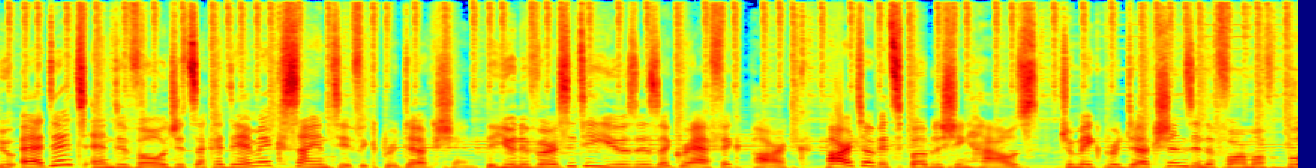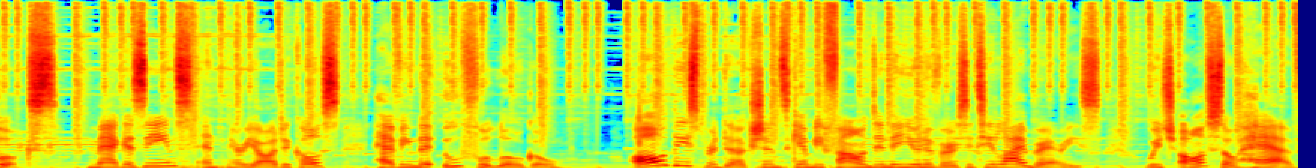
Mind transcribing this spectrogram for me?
To edit and divulge its academic scientific production, the university uses a graphic park, part of its publishing house, to make productions in the form of books, magazines, and periodicals having the UFU logo. All these productions can be found in the university libraries, which also have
